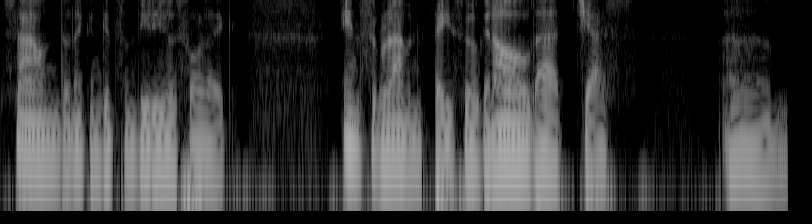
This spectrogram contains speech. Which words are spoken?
sound, and I can get some videos for like Instagram and Facebook and all that jazz. Um,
